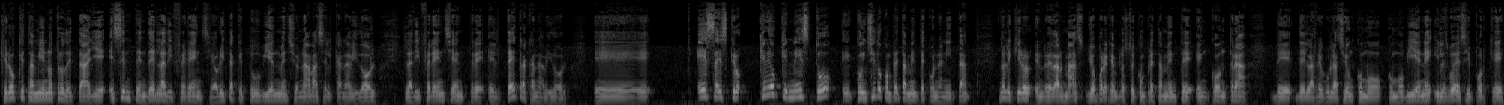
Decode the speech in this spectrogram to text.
creo que también otro detalle es entender la diferencia. Ahorita que tú bien mencionabas el cannabidol, la diferencia entre el tetracannabidol, eh, esa es, creo, creo que en esto eh, coincido completamente con Anita. No le quiero enredar más. Yo, por ejemplo, estoy completamente en contra de, la regulación como, como viene y les voy a decir por qué.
